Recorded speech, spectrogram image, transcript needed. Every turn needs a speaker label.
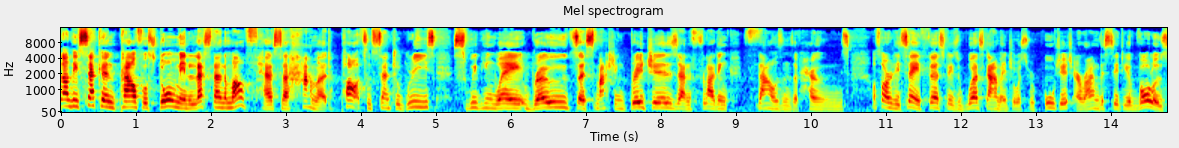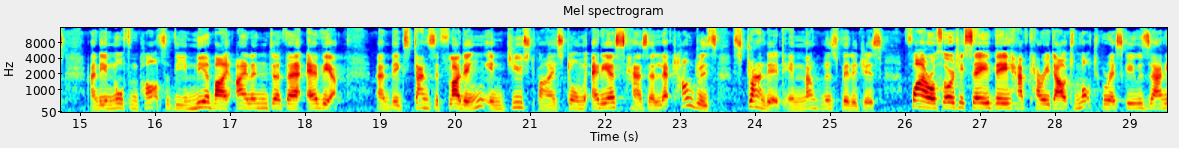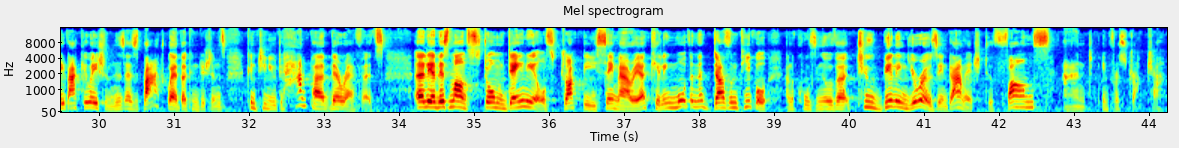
Speaker 1: Now, the second powerful storm in less than a month has uh, hammered parts of central Greece, sweeping away roads, uh, smashing bridges and flooding thousands of homes. Authorities say Thursday's worst damage was reported around the city of Volos and in northern parts of the nearby island of uh, Evia. And the extensive flooding induced by Storm Elias has uh, left hundreds stranded in mountainous villages. Fire authorities say they have carried out multiple rescues and evacuations as bad weather conditions continue to hamper their efforts. Earlier this month, Storm Daniel struck the same area, killing more than a dozen people and causing over 2 billion euros in damage to farms and infrastructure.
